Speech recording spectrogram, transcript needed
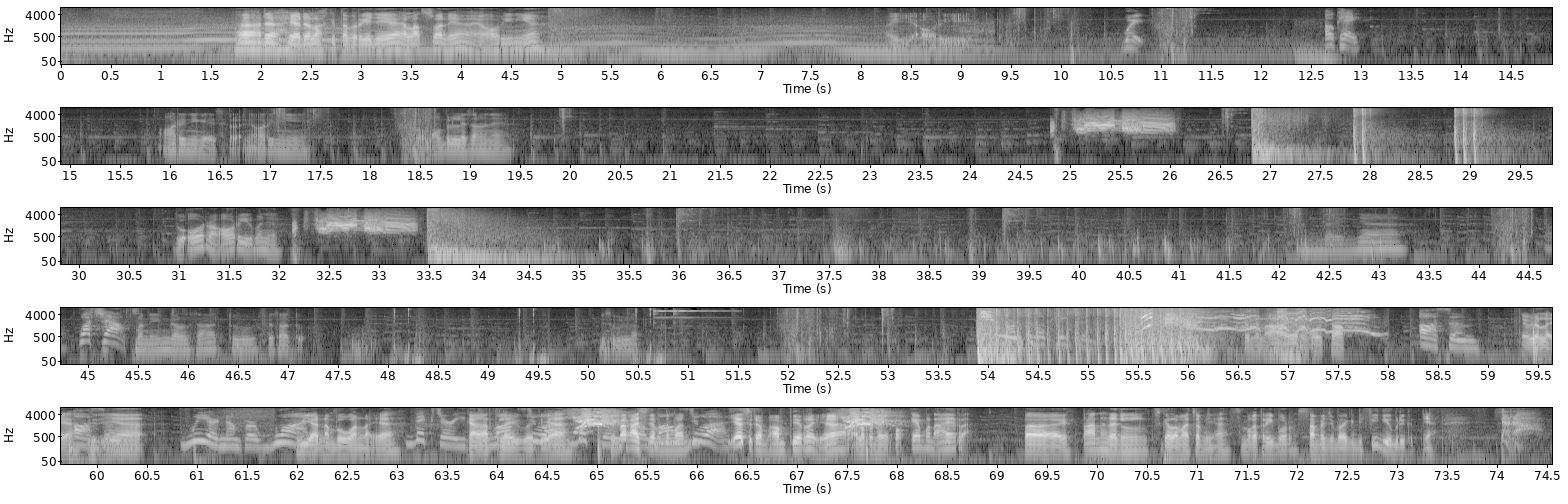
Ah, dah ya udahlah kita beri aja ya last one ya yang ori ini ya. Oh iya ori. Wait. Okay. Ori nih guys, kalau ini ori nih. Bawa mobil deh soalnya. Dua orang ori depannya. Andainya Watch out. meninggal satu, si satu di sebelah. Kayak air kocak. Awesome. Ya udahlah ya, Awesome. jadinya We are number one. we are number one lah ya. Victory lah belongs gue to tuh ya. Terima kasih teman-teman. Ya sudah mampir ya, walaupun banyak Pokemon air, eh, tanah dan segala macam ya. Semoga terhibur. Sampai jumpa lagi di video berikutnya. Dadah.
